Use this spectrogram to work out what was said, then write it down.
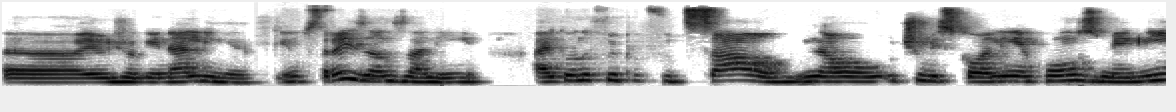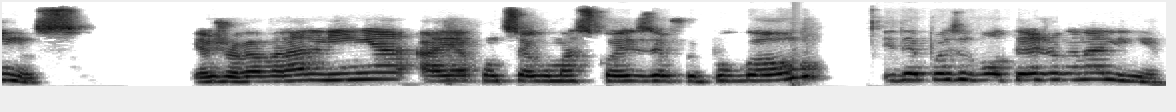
uh, eu joguei na linha. Fiquei uns três anos na linha. Aí quando eu fui pro futsal, na última escolinha com os meninos, eu jogava na linha, aí aconteceu algumas coisas, eu fui pro gol, e depois eu voltei a jogar na linha.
